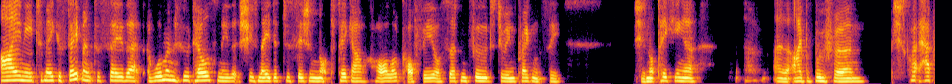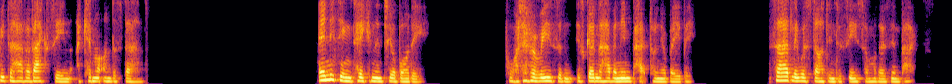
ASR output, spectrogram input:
I need to make a statement to say that a woman who tells me that she's made a decision not to take alcohol or coffee or certain foods during pregnancy, she's not taking a, an ibuprofen, she's quite happy to have a vaccine, I cannot understand. Anything taken into your body, for whatever reason, is going to have an impact on your baby. Sadly, we're starting to see some of those impacts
